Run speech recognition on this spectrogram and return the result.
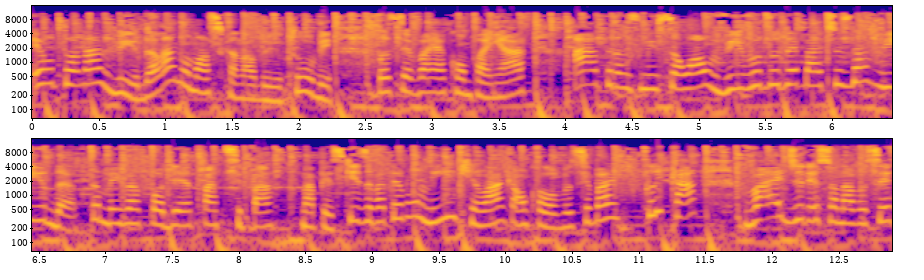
Eu Tô Na Vida. Lá no nosso canal do YouTube, você vai acompanhar a transmissão ao vivo do Debates da Vida. Também vai poder participar na pesquisa, vai ter um link lá, ao você vai clicar, vai direcionar você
